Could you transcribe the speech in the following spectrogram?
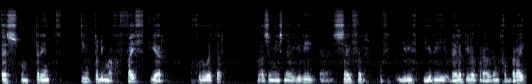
is omtrent 10 tot die mag 5 keer groter. So as 'n mens nou hierdie uh syfer hierdie hierdie relatiewe verhouding gebruik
